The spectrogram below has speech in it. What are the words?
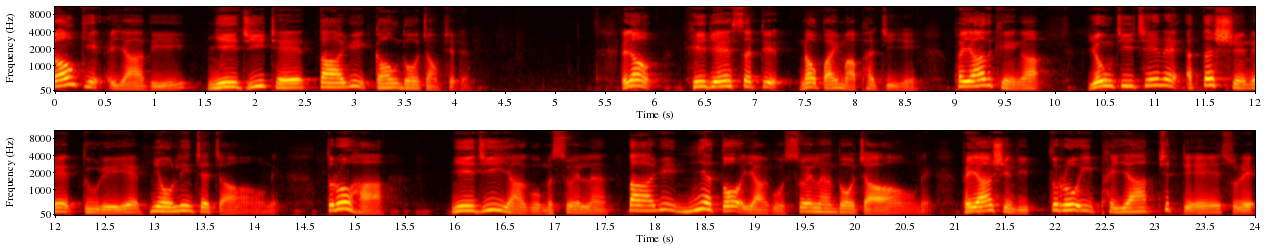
ကောင်းကင်အရာသည်မြေကြီးထဲတာ၍ကောင်းသောကြောင့်ဖြစ်တယ်ဒါကြောင့်ဟေပြဲ7နောက်ပိုင်းမှာဖတ်ကြည့်ရင်ဖယားသခင်က ယုံကြည်ခြင်းနဲ့အသက်ရှင်တဲ့သူတွေရဲ့မျှော်လင့်ချက်ကြောင့်တဲ့သူတို့ဟာမြေကြီးအရာကိုမဆွဲလန်းတာ၍မြတ်သောအရာကိုဆွဲလန်းသောကြောင့်တဲ့ဖယားရှင်သည်သူတို့ဤဖယားဖြစ်တယ်ဆိုတဲ့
